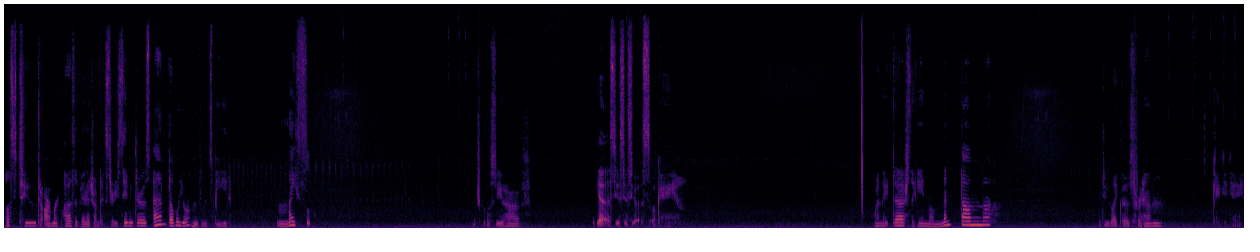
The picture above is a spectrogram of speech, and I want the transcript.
Plus two to armor class, advantage on dexterity saving throws, and double your movement speed. Nice. Which gloves do you have? Yes, yes, yes, yes. Okay. When they dash, they gain momentum. I do like those for him. KKK.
